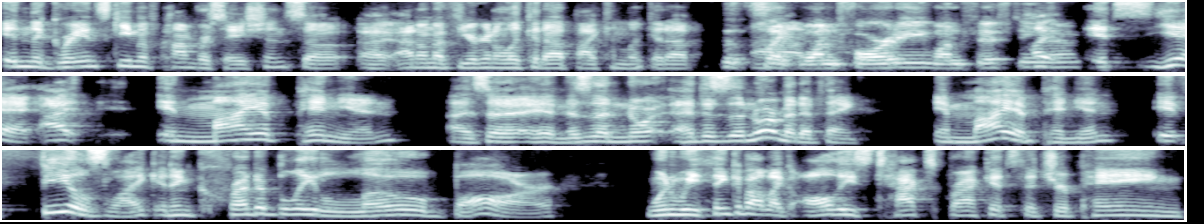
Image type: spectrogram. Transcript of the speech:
in the grand scheme of conversation. So uh, I don't know if you're going to look it up. I can look it up. it's like um, 140, 150 now. it's yeah. I in my opinion, uh, so and this is a nor- this is a normative thing. In my opinion, it feels like an incredibly low bar when we think about like all these tax brackets that you're paying.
